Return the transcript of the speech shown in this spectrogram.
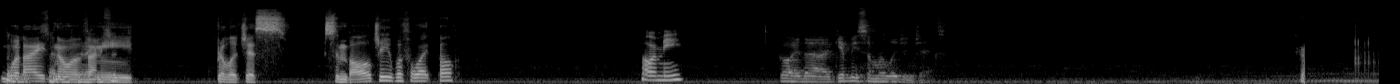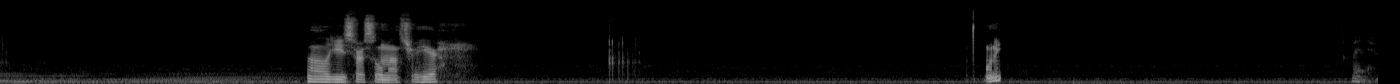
would I know of any religious symbology with a white bell? Or me? Go ahead, uh, give me some religion checks. I'll use Versal Master here. Twenty. Man, who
